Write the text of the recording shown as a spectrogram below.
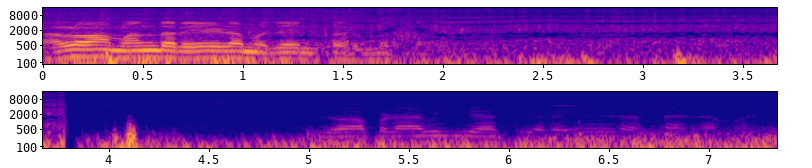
હાલો, આમ અંદર એડામાં જઈને તર બતાવો. જો આપણે આવી ગયા અત્યારે એડા સાઈડ આ બાજુ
